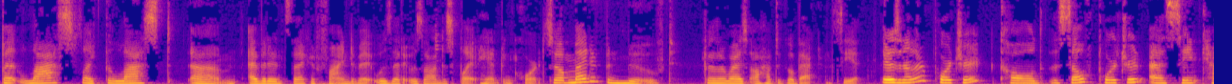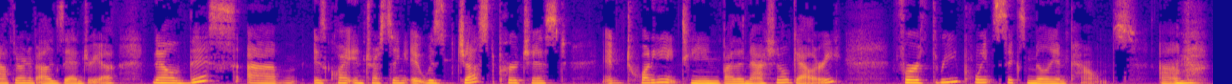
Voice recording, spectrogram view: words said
but last, like the last um, evidence that I could find of it was that it was on display at Hampton Court. So it might have been moved, but otherwise I'll have to go back and see it. There's another portrait called The Self Portrait as St. Catherine of Alexandria. Now, this um, is quite interesting. It was just purchased in 2018 by the National Gallery for 3.6 million pounds. Um,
